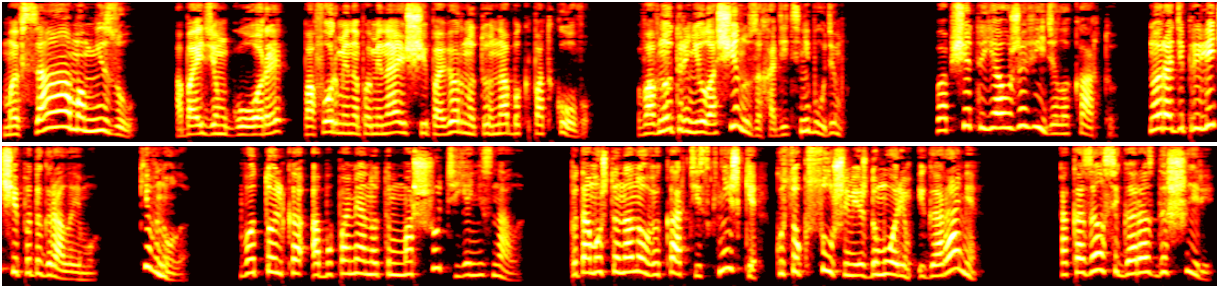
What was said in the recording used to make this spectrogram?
Мы в самом низу. Обойдем горы, по форме напоминающие повернутую на бок подкову. Во внутреннюю лощину заходить не будем. Вообще-то я уже видела карту, но ради приличия подыграла ему. Кивнула. Вот только об упомянутом маршруте я не знала, потому что на новой карте из книжки кусок суши между морем и горами оказался гораздо шире,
